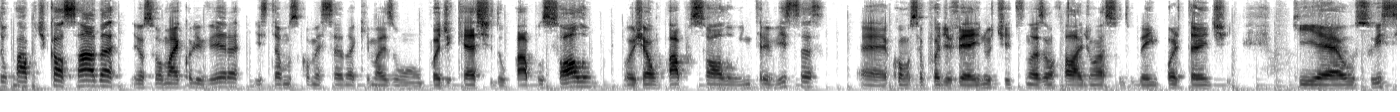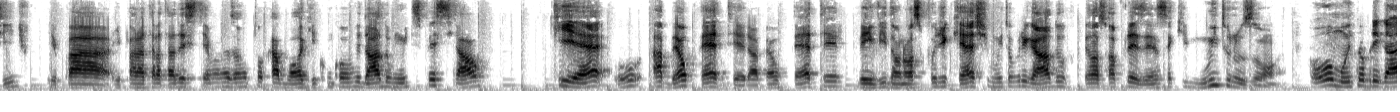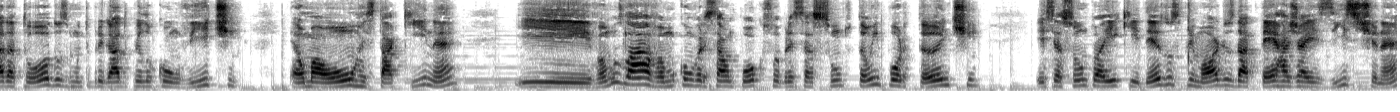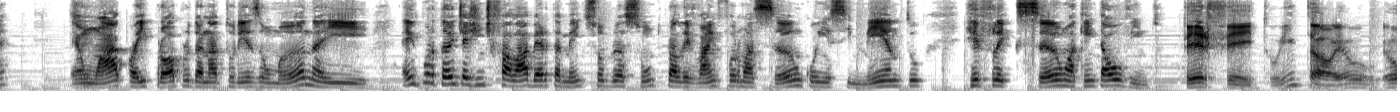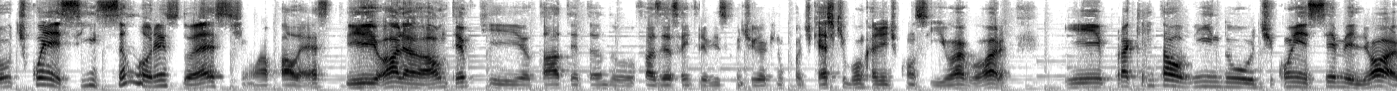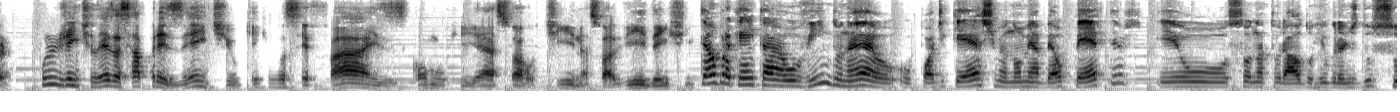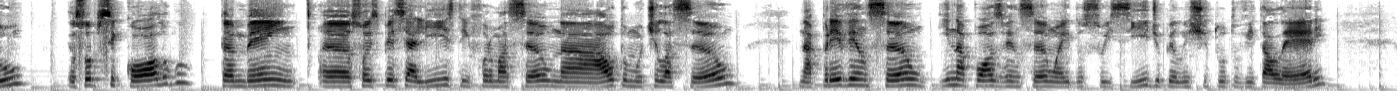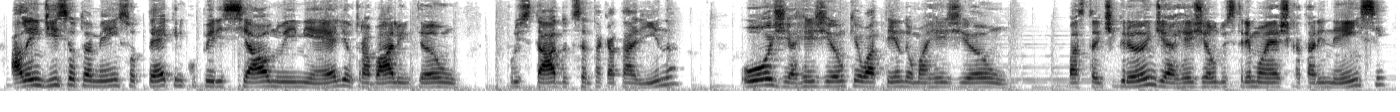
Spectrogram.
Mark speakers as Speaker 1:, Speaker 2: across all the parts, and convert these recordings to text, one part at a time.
Speaker 1: do Papo de Calçada. Eu sou o Maico Oliveira. Estamos começando aqui mais um podcast do Papo Solo. Hoje é um Papo Solo entrevistas. É, como você pode ver aí no título, nós vamos falar de um assunto bem importante, que é o suicídio. E, pra, e para tratar desse tema, nós vamos tocar a bola aqui com um convidado muito especial, que é o Abel Peter. Abel Peter, bem-vindo ao nosso podcast. Muito obrigado pela sua presença, que muito nos honra.
Speaker 2: Oh, muito obrigado a todos, muito obrigado pelo convite. É uma honra estar aqui, né? E vamos lá, vamos conversar um pouco sobre esse assunto tão importante. Esse assunto aí que desde os primórdios da Terra já existe, né? É um ato aí próprio da natureza humana e é importante a gente falar abertamente sobre o assunto para levar informação, conhecimento, reflexão a quem está ouvindo.
Speaker 1: Perfeito. Então, eu, eu te conheci em São Lourenço do Oeste, uma palestra. E olha, há um tempo que eu estava tentando fazer essa entrevista contigo aqui no podcast. Que bom que a gente conseguiu agora. E para quem está ouvindo te conhecer melhor, por gentileza, se apresente, o que, que você faz, como que é a sua rotina, a sua vida, enfim.
Speaker 2: Então, para quem está ouvindo, né, o, podcast, meu nome é Abel Peter, eu sou natural do Rio Grande do Sul, eu sou psicólogo, também uh, sou especialista em formação na automutilação, na prevenção e na pós-venção aí do suicídio pelo Instituto Vitaleri. Além disso, eu também sou técnico pericial no IML, eu trabalho então para o estado de Santa Catarina. Hoje, a região que eu atendo é uma região bastante grande, é a região do extremo oeste catarinense,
